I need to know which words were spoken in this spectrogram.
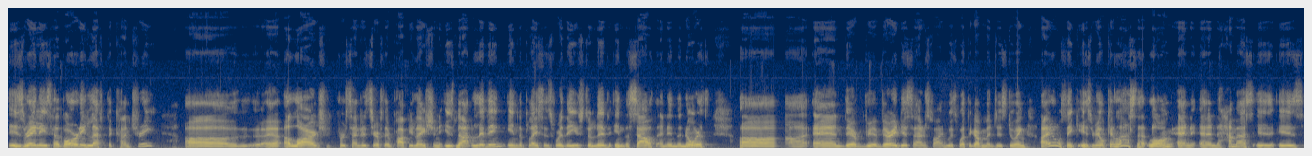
Israelis have already left the country. Uh, a large percentage of their population is not living in the places where they used to live in the south and in the north. Uh, and they're very dissatisfied with what the government is doing. I don't think Israel can last that long, and and Hamas is is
